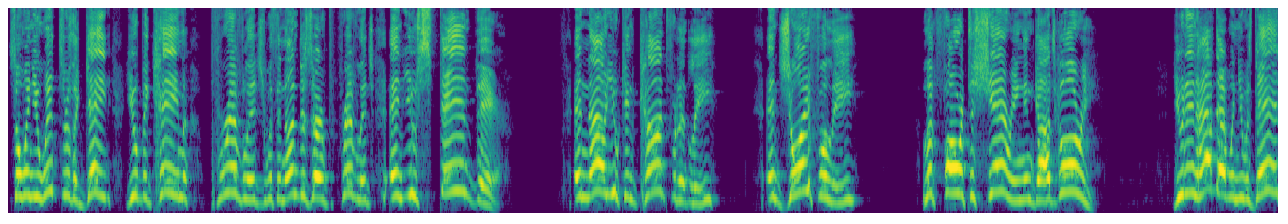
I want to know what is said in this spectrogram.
So when you went through the gate, you became privileged with an undeserved privilege, and you stand there. And now you can confidently and joyfully look forward to sharing in God's glory. You didn't have that when you was dead.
